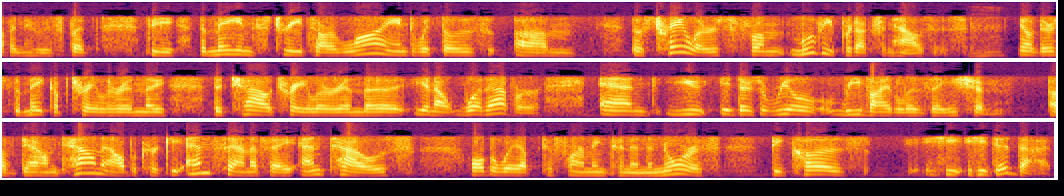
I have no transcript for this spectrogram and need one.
avenues but the the main streets are lined with those um those trailers from movie production houses. Mm-hmm. You know, there's the makeup trailer and the the chow trailer and the you know whatever, and you it, there's a real revitalization of downtown Albuquerque and Santa Fe and Taos, all the way up to Farmington in the north, because he he did that.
